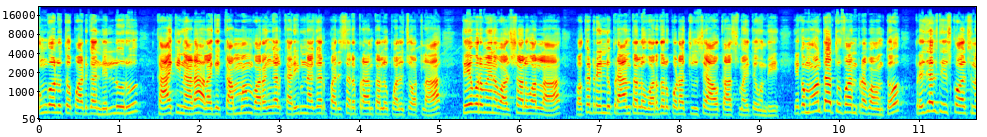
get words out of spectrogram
ఒంగోలుతో పాటుగా నెల్లూరు కాకినాడ అలాగే ఖమ్మం వరంగల్ కరీంనగర్ పరిసర ప్రాంతాల్లో పలు చోట్ల తీవ్రమైన వర్షాల వల్ల ఒకటి రెండు ప్రాంతాల్లో వరదలు కూడా చూసే అవకాశం అయితే ఉంది. ఇక మోంతా తుఫాన్ ప్రభావంతో ప్రజలు తీసుకోవాల్సిన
